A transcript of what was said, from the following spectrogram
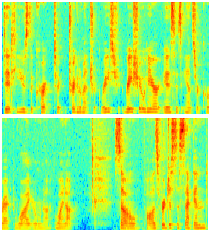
Did he use the correct trigonometric ratio here? Is his answer correct? Why or not? Why not? So pause for just a second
